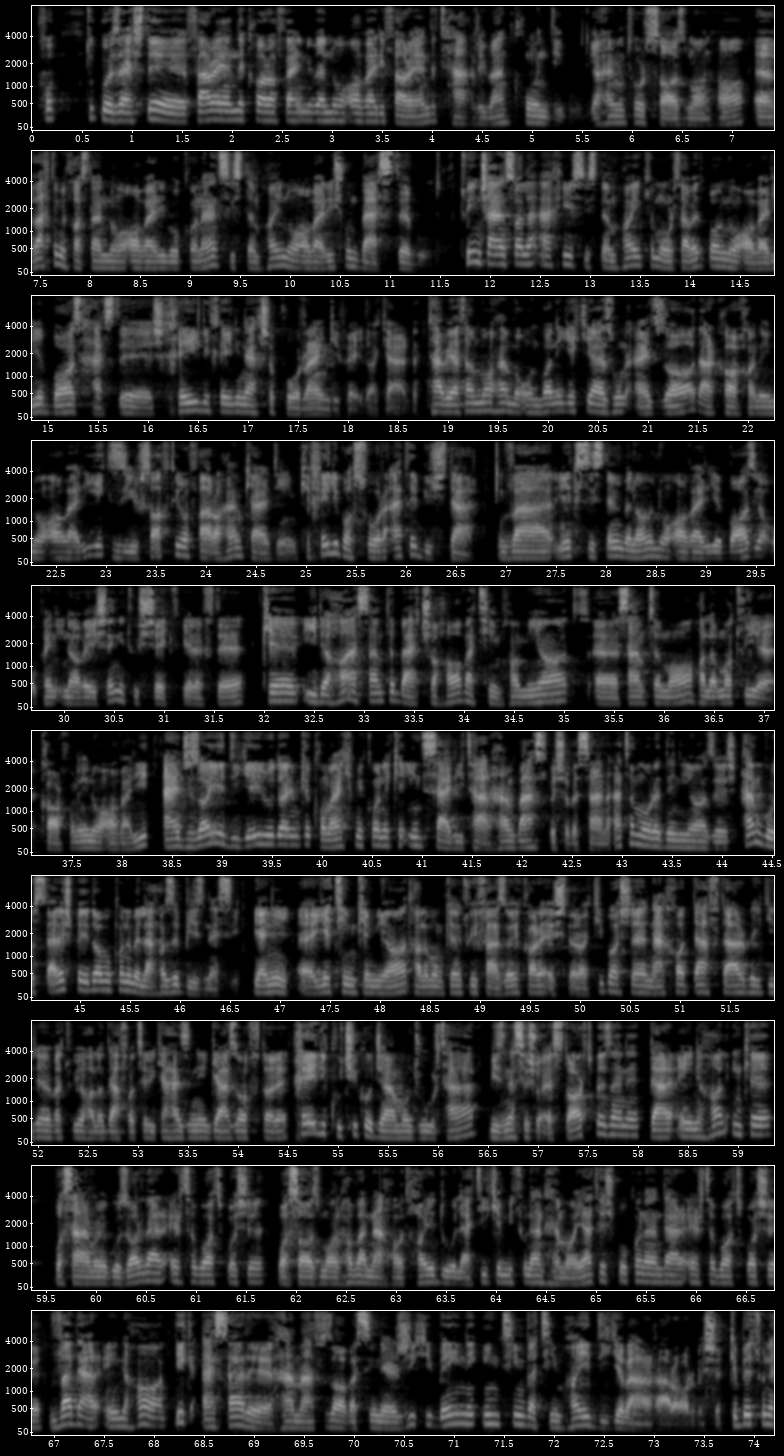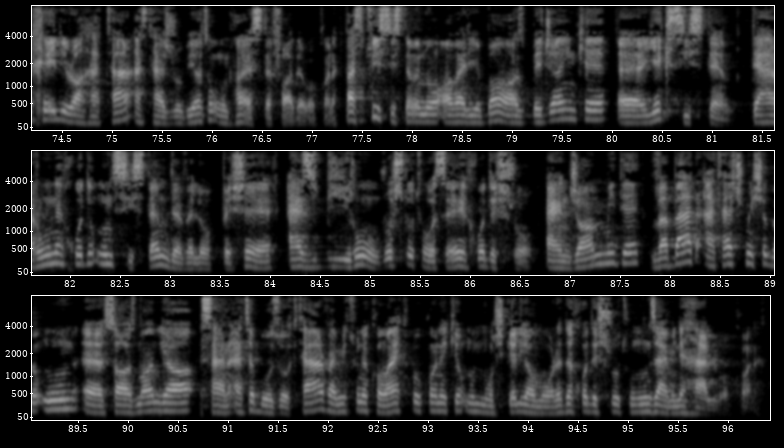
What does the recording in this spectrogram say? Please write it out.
خب تو گذشته فرایند کارآفرینی و نوآوری فرایند تقریبا کندی بود یا همینطور سازمان ها وقتی می‌خواستن نوآوری بکنن سیستم های نوآوریشون بسته بود. تو این چند سال اخیر سیستم هایی که مرتبط با نوآوری باز هستش خیلی خیلی نقش پررنگی پیدا کرده. طبیعتا ما هم به عنوان یکی از اون اجزا در کارخانه نوآوری یک زیرساختی رو فراهم کردیم که خیلی با سرعت بیشتر و یک سیستمی به نام نوآوری باز یا open innovation ی تو شکل گرفته که ایده ها از سمت بچه ها و تیم ها میاد سمت ما. حالا ما توی کارخونه نوآوری اجزای دیگه ای رو داریم که کمک می‌کنه که این سریعتر هم وصل بشه به صنعت مورد نیازش هم گسترش پیدا بکنه به لحاظ business ی. یعنی یه تیم که میاد حالا ممکنه توی فضای کار اشتراکی باشه نخواد دفتر بگیره و توی حالا دفاتری که هزینه گذاف داره خیلی کوچیک و جمع و جورتر business ش رو استارت بزنه. در عین حال اینکه با سرمایه گذار در ارتباط باشه با سازمان ها و نهادهای دولتی که می‌تونن حمایتش بکنن در ارتباط باشه و در عین حال یک اثر همافزا و synergic ی بین این تیم و تیم های دیگه برقرار بشه که بتونه خیلی راحت تر از تجربیات اونها استفاده بکنه. پس توی سیستم نوآوری باز به جای اینکه یک سیستم درون خود اون سیستم develop بشه از بیرون رشد و توسعه خودش رو انجام میده و بعد attach میشه به اون سازمان یا صنعت بزرگتر و می‌تونه کمک بکنه که اون مشکل یا مورد خودش رو تو اون زمینه حل بکنه.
